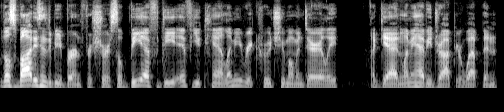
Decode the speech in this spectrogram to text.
those bodies need to be burned for sure, so BFD, if you can, let me recruit you momentarily. Again, let me have you drop your weapon.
